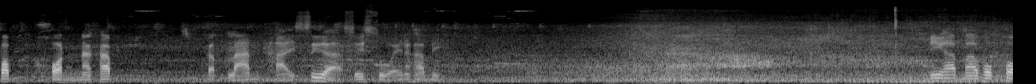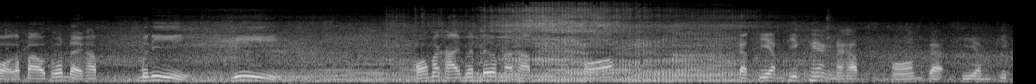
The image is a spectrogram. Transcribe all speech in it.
ป๊อปคอนนะครับ กับร้านขายเสื้อสวยๆนะครับนี่ นี่ครับมาพบพ่อกับเปาโทษได้ครับมื้อนี้มีของมาขายเหมือนเดิมนะครับหอมกระเทียมพริกแห้งนะครับหอมกระเทียมพริก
